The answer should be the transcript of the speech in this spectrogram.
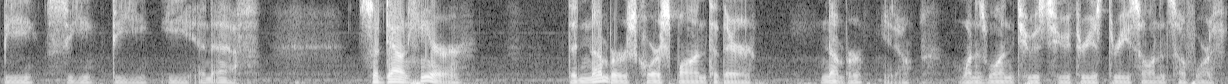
B, C, D, E, and F. So down here, the numbers correspond to their number, you know, 1 is 1, 2 is 2, 3 is 3, so on and so forth.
